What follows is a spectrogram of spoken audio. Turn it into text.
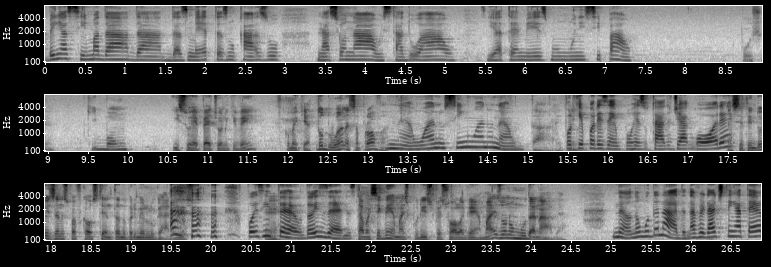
bem acima da, da- das metas, no caso nacional, estadual e até mesmo municipal. Poxa, que bom. Isso repete o ano que vem? Como é que é? Todo ano essa prova? Não, um ano sim, um ano não. Tá. Porque, por exemplo, o resultado de agora. Aí você tem dois anos para ficar ostentando o primeiro lugar, é isso? pois então, dois anos. tá, mas você ganha mais por isso? Pessoal lá ganha mais ou não muda nada? Não, não muda nada. Na verdade, tem até.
